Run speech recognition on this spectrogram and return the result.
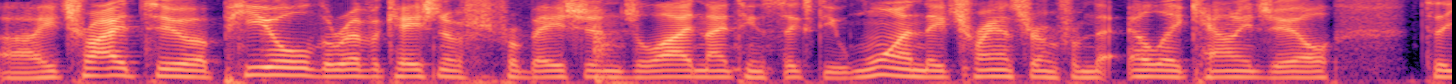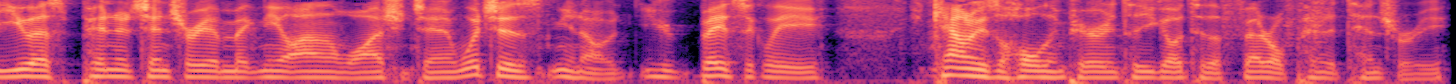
Uh, he tried to appeal the revocation of probation. July 1961, they transferred him from the L.A. County Jail to the U.S. Penitentiary of McNeil Island, Washington, which is, you know, you basically county is a holding period until you go to the federal penitentiary.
